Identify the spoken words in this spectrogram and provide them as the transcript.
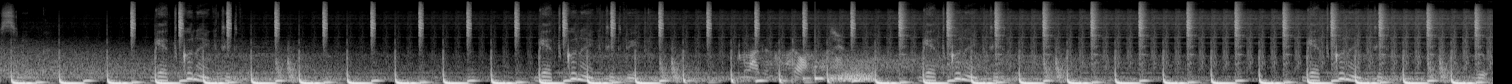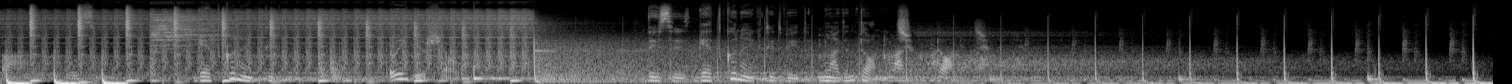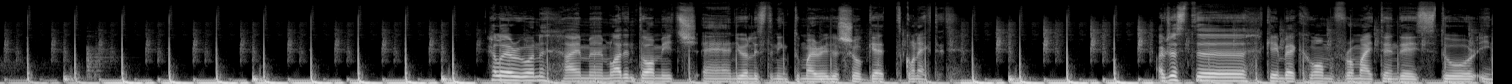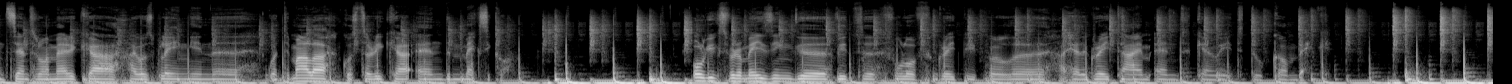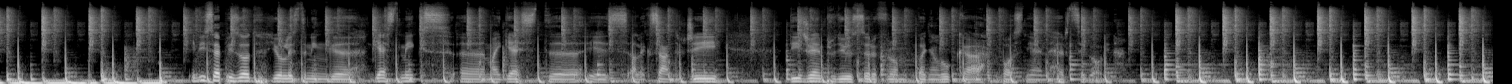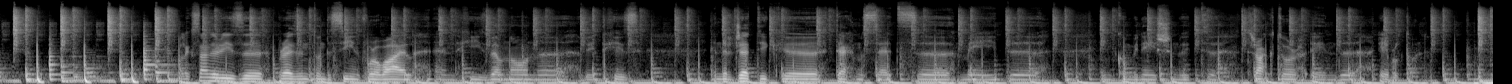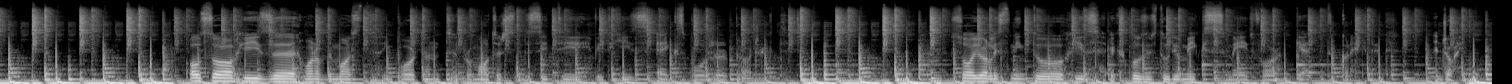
listening. Get connected. Get connected with Mladen Tomic. Get connected. Get connected. You are listening. Get connected. Radio show. This is Get Connected with Mladen Tomic. Mladen Tomic. Hello everyone, I'm uh, Mladen Tomic and you're listening to my radio show Get Connected. I just uh, came back home from my 10 days tour in Central America. I was playing in uh, Guatemala, Costa Rica and Mexico. All gigs were amazing, uh, with uh, full of great people. Uh, I had a great time and can't wait to come back. This episode, you're listening uh, guest mix. Uh, my guest uh, is Alexander G, DJ and producer from Banja Luka, Bosnia and Herzegovina. Alexander is uh, present on the scene for a while, and he's well known uh, with his energetic uh, techno sets made in combination with Traktor and Ableton. Also, he's uh, one of the most important promoters in the city with his Exposure project. So, you're listening to his exclusive studio mix made for Get Connected. Enjoy!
